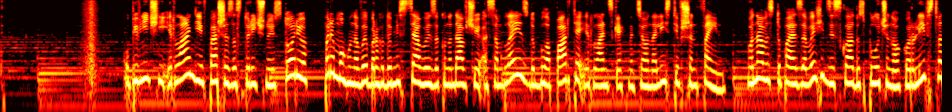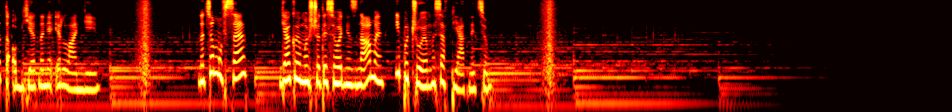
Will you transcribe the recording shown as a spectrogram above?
У північній Ірландії вперше за сторічну історію перемогу на виборах до місцевої законодавчої асамблеї здобула партія ірландських націоналістів Шенфейн. Вона виступає за вихід зі складу Сполученого Королівства та об'єднання Ірландії. На цьому все. Дякуємо, що ти сьогодні з нами, і почуємося в п'ятницю.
